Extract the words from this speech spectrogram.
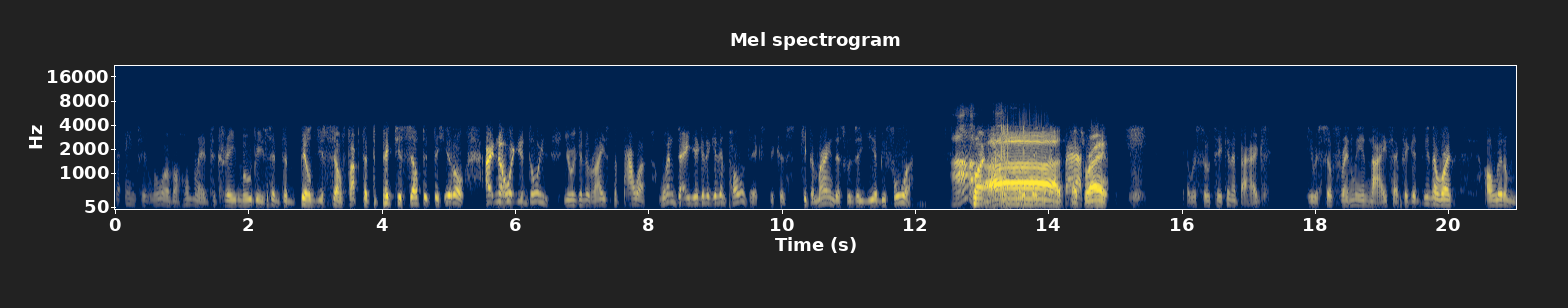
the ancient lore of a homeland to create movies and to build yourself up, to depict yourself as the hero. I know what you're doing. You were going to rise to power. One day you're going to get in politics because keep in mind, this was a year before. Ah. But I was so Ah, that's right. I was so taken aback. He was so friendly and nice. I figured, you know what? I'll let him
